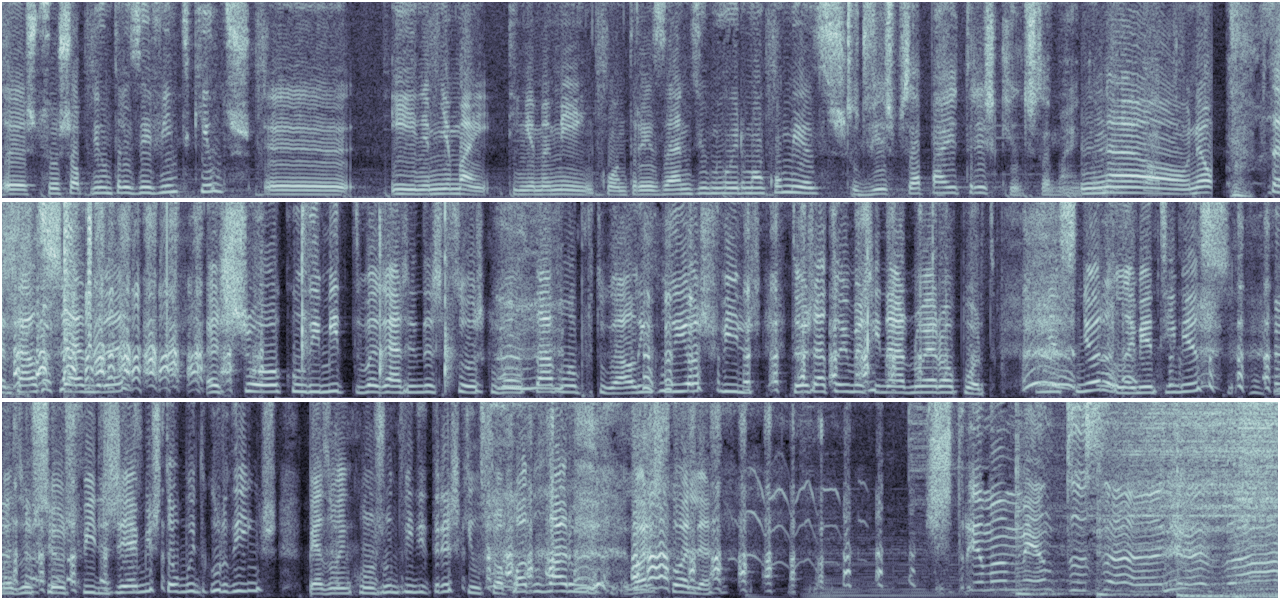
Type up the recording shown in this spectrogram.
eh, as pessoas só podiam trazer 20 quilos. e a minha mãe tinha-me a mim com 3 anos e o meu irmão com meses. Tu devias pesar para aí 3 quilos também. Não, não. Portanto, a Alexandra achou que o limite de bagagem das pessoas que voltavam a Portugal incluía os filhos. Então eu já estou a imaginar no aeroporto. Minha senhora, lamento imenso, mas os seus filhos gêmeos estão muito gordinhos. Pesam em conjunto 23 quilos. Só pode levar um. Agora escolha. Extremamente desagradável.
